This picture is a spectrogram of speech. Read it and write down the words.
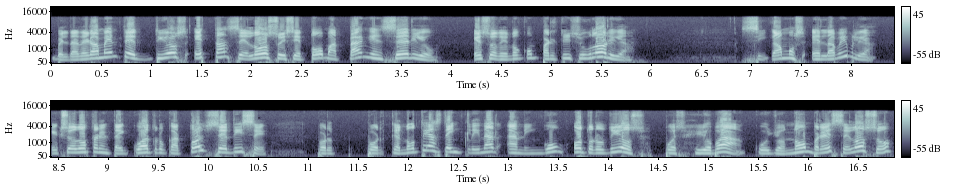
¿Verdaderamente Dios es tan celoso y se toma tan en serio eso de no compartir su gloria? Sigamos en la Biblia. Éxodo 34, 14 dice, por, porque no te has de inclinar a ningún otro Dios, pues Jehová, cuyo nombre es celoso,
